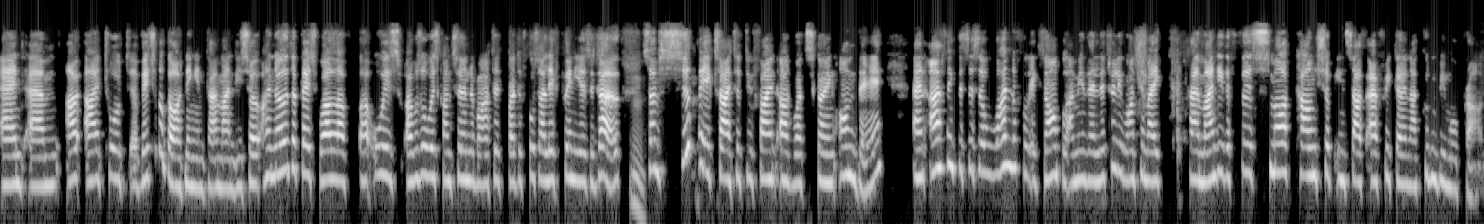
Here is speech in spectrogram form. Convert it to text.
and um, I, I, taught uh, vegetable gardening in Kayamandi, so I know the place well. I've, I always, I was always concerned about it, but of course, I left 20 years ago, mm. so I'm super excited to find out what's going on there. And I think this is a wonderful example. I mean, they literally want to make Kayamandi the first smart township in South Africa, and I couldn't be more proud.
